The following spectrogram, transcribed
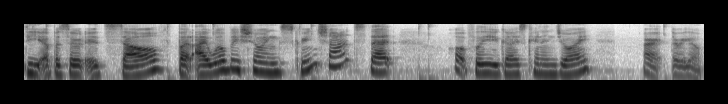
the episode itself, but I will be showing screenshots that hopefully you guys can enjoy. Alright, there we go.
